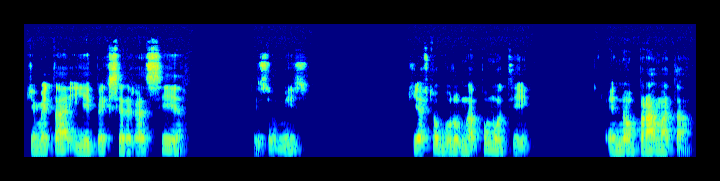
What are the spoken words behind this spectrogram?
και μετά η επεξεργασία της δομής και γι' αυτό μπορούμε να πούμε ότι ενώ πράγματα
